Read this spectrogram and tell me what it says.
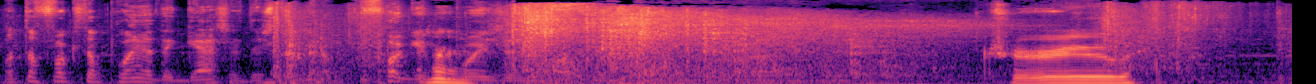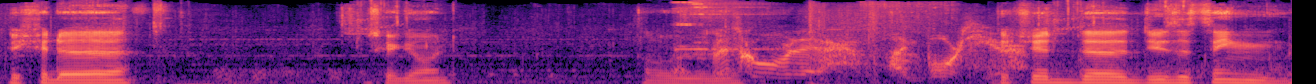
What the fuck's the point of the gas if they're still gonna fucking poison? fucking- True. They should uh. Let's get going. All over there. Let's go over there. I'm bored here. They should uh, do the thing.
